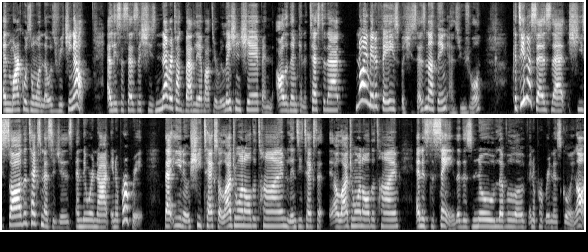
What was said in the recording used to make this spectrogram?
and Mark was the one that was reaching out. Alyssa says that she's never talked badly about their relationship, and all of them can attest to that. No, I made a face, but she says nothing, as usual. Katina says that she saw the text messages and they were not inappropriate. That, you know, she texts Olajuwon all the time, Lindsay texts Olajuwon all the time, and it's the same, that there's no level of inappropriateness going on.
